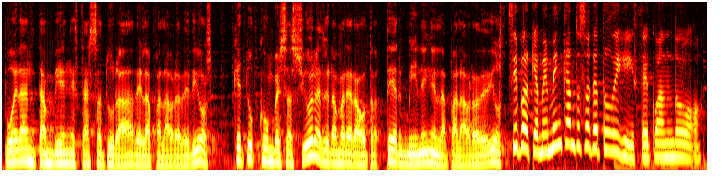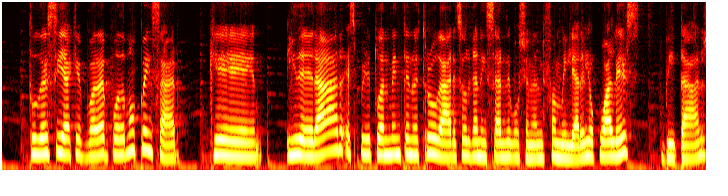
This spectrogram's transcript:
puedan también estar saturadas de la palabra de Dios. Que tus conversaciones de una manera u otra terminen en la palabra de Dios. Sí, porque a mí me encantó eso que tú dijiste cuando tú decías que pode- podemos pensar que liderar espiritualmente nuestro hogar es organizar devocionales familiares, lo cual es vital,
